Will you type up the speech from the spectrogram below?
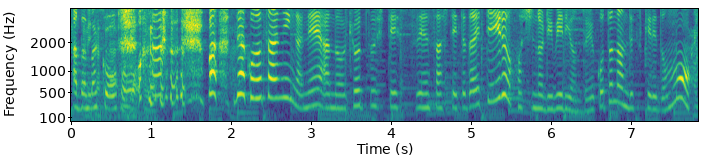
あだ名候補。まあ、じゃあこの3人がねあの共通して出演させていただいている「星のリベリオン」ということなんですけれども、はい。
